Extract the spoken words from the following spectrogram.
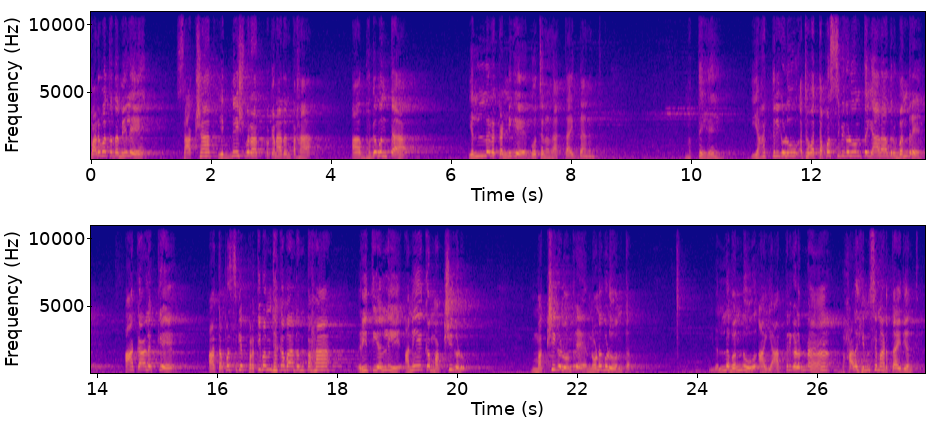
ಪರ್ವತದ ಮೇಲೆ ಸಾಕ್ಷಾತ್ ಯಜ್ಞೇಶ್ವರಾತ್ಮಕನಾದಂತಹ ಆ ಭಗವಂತ ಎಲ್ಲರ ಕಣ್ಣಿಗೆ ಗೋಚರನಾಗ್ತಾ ಇದ್ದಾನಂತೆ. ಮತ್ತೆ ಯಾತ್ರಿಗಳು ಅಥವಾ ತಪಸ್ವಿಗಳು ಅಂತ ಯಾರಾದರೂ ಬಂದರೆ ಆ ಕಾಲಕ್ಕೆ ಆ ತಪಸ್ಸಿಗೆ ಪ್ರತಿಬಂಧಕವಾದಂತಹ ರೀತಿಯಲ್ಲಿ ಅನೇಕ ಮಕ್ಷಿಗಳು. ಮಕ್ಷಿಗಳು ಅಂದರೆ ನೊಣಗಳು ಅಂತ. ಇವೆಲ್ಲ ಬಂದು ಆ ಯಾತ್ರಿಗಳನ್ನು ಬಹಳ ಹಿಂಸೆ ಮಾಡ್ತಾ ಇದೆಯಂತೆ.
